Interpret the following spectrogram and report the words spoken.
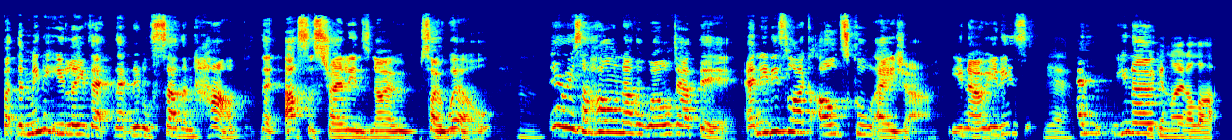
But the minute you leave that, that little southern hub that us Australians know so well, Mm. there is a whole nother world out there. And it is like old school Asia. You know, it mm. is, Yeah, and you know, you can learn a lot.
